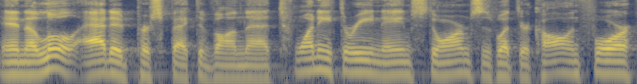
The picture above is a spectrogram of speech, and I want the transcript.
And a little added perspective on that 23 named storms is what they're calling for.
